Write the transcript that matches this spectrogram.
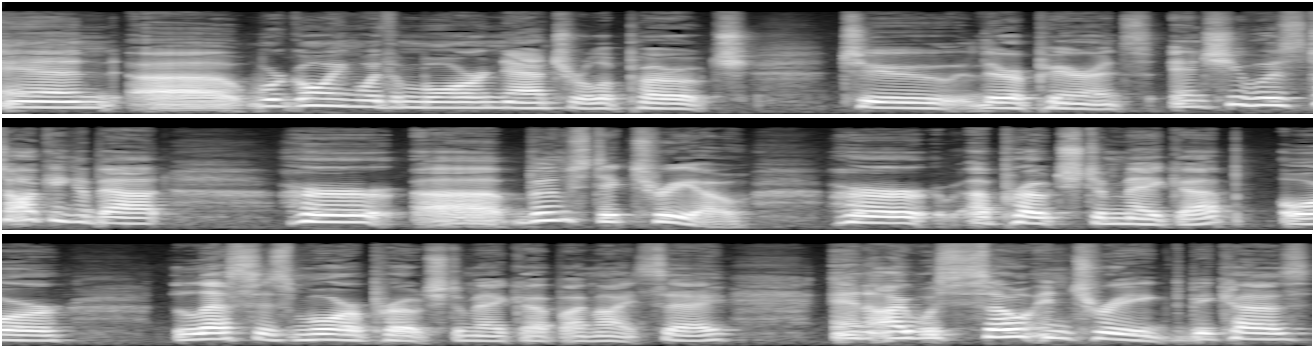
and uh, we're going with a more natural approach to their appearance. And she was talking about her uh, boomstick trio, her approach to makeup, or less is more approach to makeup, I might say. And I was so intrigued because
